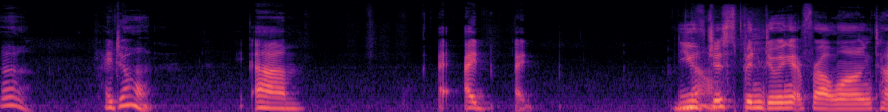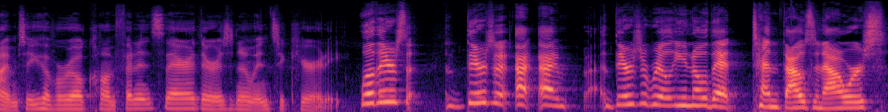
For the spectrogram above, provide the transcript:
I don't. Um i i, I You've no. just been doing it for a long time, so you have a real confidence there. There is no insecurity. Well, there's there's a I, I, there's a real you know that ten thousand hours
